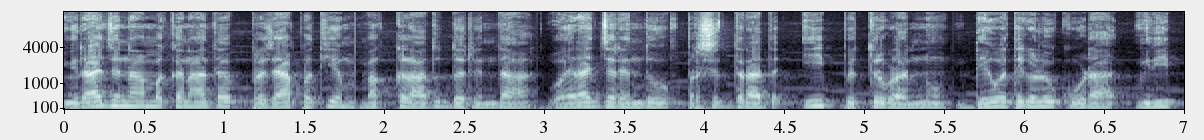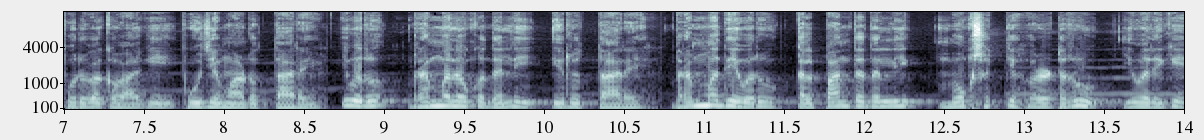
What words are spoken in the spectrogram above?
ವಿರಾಜನಾಮಕನಾದ ಪ್ರಜಾಪತಿಯ ಮಕ್ಕಳಾದುದರಿಂದ ವೈರಾಜ್ಯರೆಂದು ಪ್ರಸಿದ್ಧರಾದ ಈ ಪಿತೃಗಳನ್ನು ದೇವತೆಗಳು ಕೂಡ ವಿಧಿಪೂರ್ವಕವಾಗಿ ಪೂಜೆ ಮಾಡುತ್ತಾರೆ. ಇವರು ಬ್ರಹ್ಮಲೋಕದಲ್ಲಿ ಇರುತ್ತಾರೆ. ಬ್ರಹ್ಮದೇವರು ಕಲ್ಪಾಂತದಲ್ಲಿ ಮೋಕ್ಷಕ್ಕೆ ಹೊರಟರೂ ಇವರಿಗೆ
